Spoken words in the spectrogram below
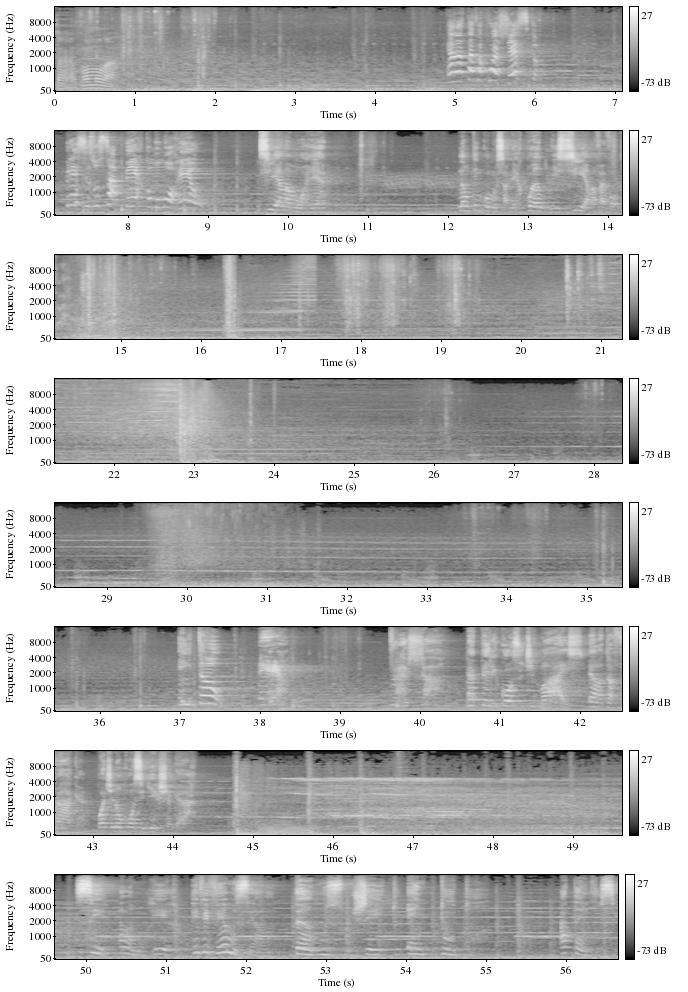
Tá, vamos lá. Ela tava com a Jéssica. Preciso saber como morreu. Se ela morrer, não tem como saber quando e se ela vai voltar. Conseguir chegar. Se ela morrer, revivemos ela. Damos um jeito em tudo. Até em você.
